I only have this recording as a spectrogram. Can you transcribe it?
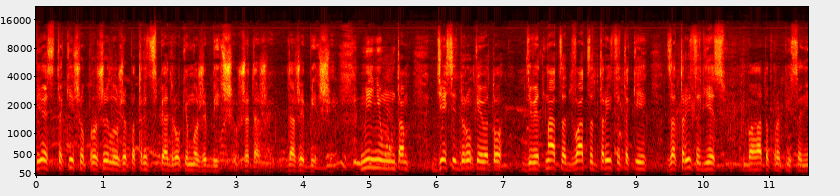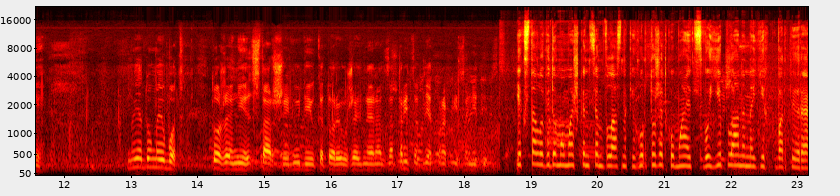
Є такі, що прожили вже по 35 років, може більше, вже даже більше. Мінімум там 10 років, а то 19, 20, 30 такі, за 30 є багато прописані. Ну, я думаю, вот, тоже они старшие люди, которые уже, наверное, за 30 лет прописаны тут. Як стало відомо мешканцям, власники гуртожитку мають свої плани на їх квартири.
